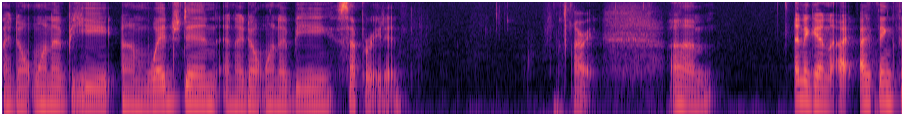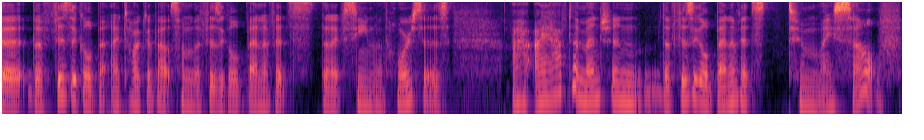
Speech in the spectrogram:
I don't want to be um, wedged in, and I don't want to be separated. All right. Um, and again, I, I think the the physical. Be- I talked about some of the physical benefits that I've seen with horses. I, I have to mention the physical benefits to myself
